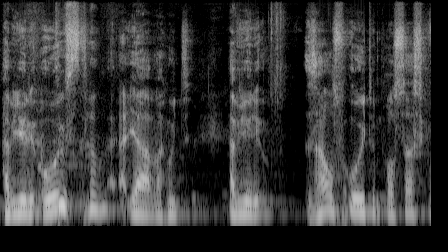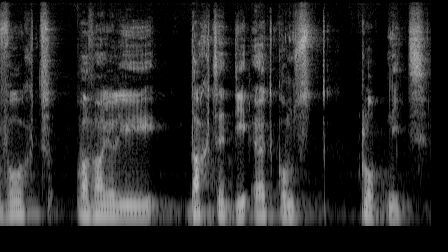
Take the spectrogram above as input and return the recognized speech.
Hebben jullie ooit... Eh, Ja, maar goed. Hebben jullie zelf ooit een proces gevolgd waarvan jullie dachten die uitkomst klopt niet?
